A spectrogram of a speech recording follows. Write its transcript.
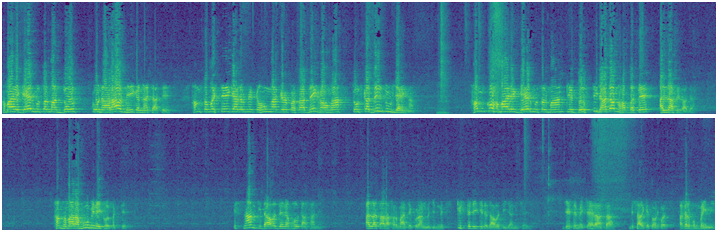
हमारे गैर मुसलमान दोस्त को नाराज़ नहीं करना चाहते। हम समझते हैं कि अगर मैं कहूँगा कि मैं प्रसाद नहीं खाऊँगा तो उसका दिल टूट जाएगा। हमको हमारे गैर मुसलमान के दोस्ती ज़्यादा मोहब्बत है, अल्लाह से ज़्यादा। हम हमारा मुँह भी नहीं खोल सकते। इस्लाम की दावत देना बहुत आसान है। अल्लाह ताला फरमाते कुरान मजिद में किस तरीके से दावत दी जानी चाहिए। जैसे मैं कह रहा था, मिसाल के तौर पर, अगर मुंबई में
